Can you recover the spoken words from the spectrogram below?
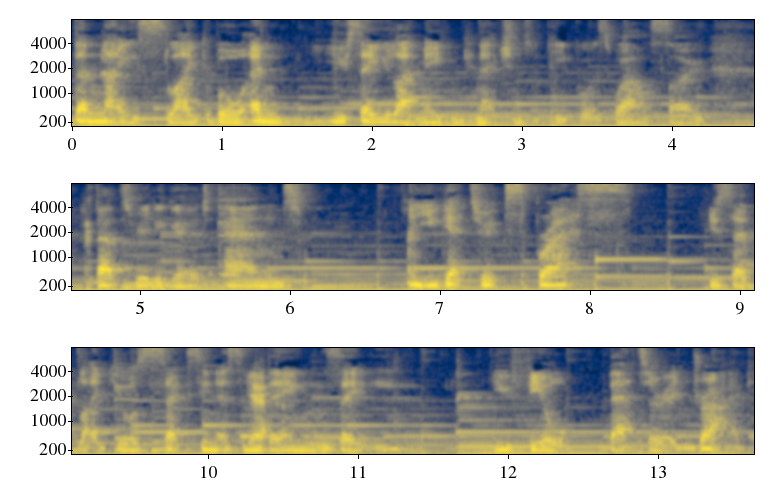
the nice, likable, and you say you like making connections with people as well. So that's really good. And and you get to express. You said like your sexiness and Yeah. things. That you, feel better in drag.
